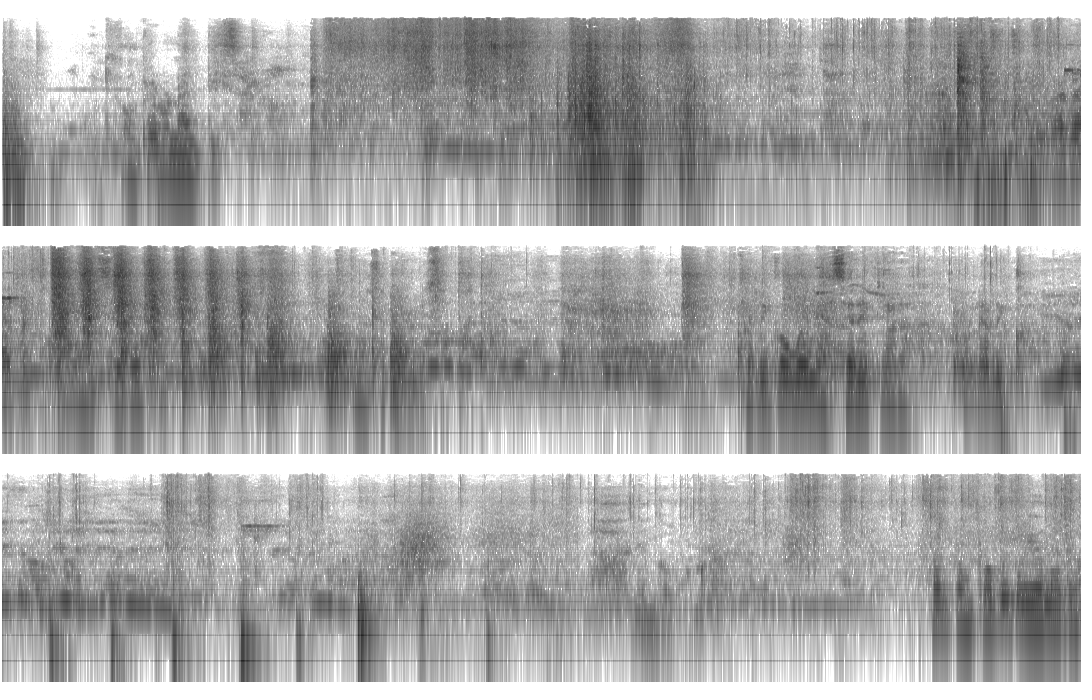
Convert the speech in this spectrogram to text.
Hay que comprar un los zapatos. Qué rico huele a cera claro. Huele rico. Ah, Tengo. Falta un poco todavía el arroz.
